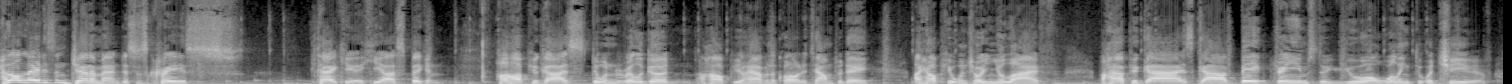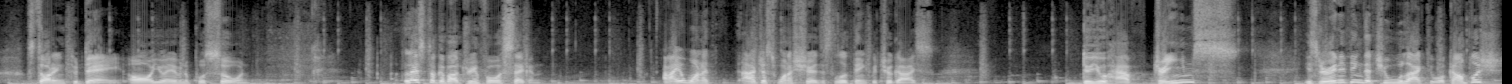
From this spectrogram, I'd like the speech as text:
Hello, ladies and gentlemen. This is Chris Takia here speaking. I hope you guys doing really good. I hope you're having a quality time today. I hope you're enjoying your life. I hope you guys got big dreams that you are willing to achieve starting today or you're even pursuing. Let's talk about dream for a second. I want to I just want to share this little thing with you guys. Do you have dreams? Is there anything that you would like to accomplish?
